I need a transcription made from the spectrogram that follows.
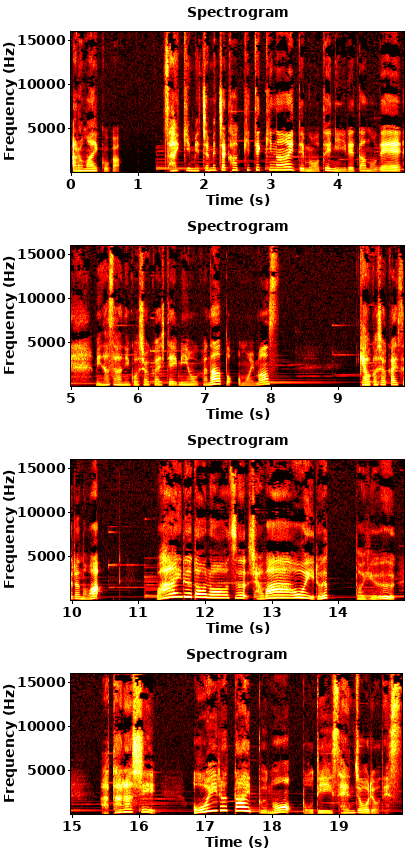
アロマイコが最近めちゃめちゃ画期的なアイテムを手に入れたので皆さんにご紹介してみようかなと思います。今日ご紹介するのはワイルドローズシャワーオイルという新しいオイルタイプのボディ洗浄料です。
